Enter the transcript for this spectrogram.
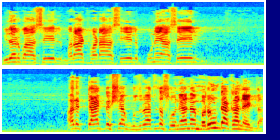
विदर्भ असेल मराठवाडा असेल पुणे असेल. अरे त्यापेक्षा गुजरातलं सोन्यानं मरवून टाका ना एकदा.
